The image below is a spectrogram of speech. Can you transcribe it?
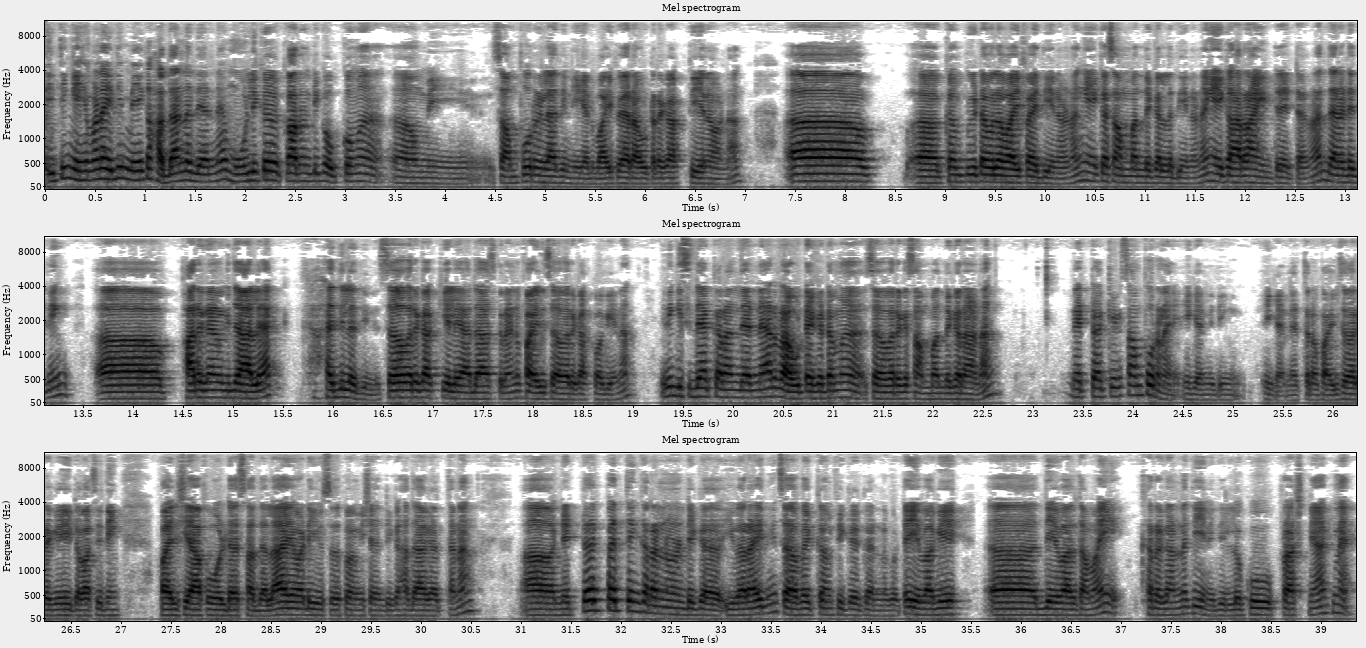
ඉතින් එහෙමනම් ඉතින් මේක හදන්න දෙයක් නැහැ මූලික කරුණු ටික ඔක්කොම මේ සම්පූර්ණ වෙලා තියෙන. ඒ කියන්නේ Wi-Fi router එකක් තියෙනවා නම්. කම්පියුටර් වල Wi-Fi තියෙනවා නම් ඒක සම්බන්ධ කරලා තියෙනවා නම් ඒක හරහා ඉන්ටර්නෙට් කරනවා. දැනට ඉතින් පරිගණක ජාලයක් හැදිලා තියෙන්නේ. සර්වර් එකක් කියලා අදහස් කරන්නේ ෆයිල් සර්වර් එකක් වගේ නේද? ඉතින් කිසි දෙයක් කරන්න දෙයක් නැහැ. අර රවුටර් එකටම සර්වර් එක සම්බන්ධ කරා නම් නෙට්වර්ක් එක සම්පූර්ණයි. ඒ කියන්නේ ඉතින් ඒ කියන්නේ ඇත්තට ෆයිල් සර්වර් එකේ ඊට පස්සේ ඉතින් ෆයිල් ෂෙයා ෆෝල්ඩර්ස් හදලා ඒවට යූසර් පර්මිෂන් ටික හදාගත්තා නම් නෙට්වර්ක් පැත්තෙන් කරන්න ඕන ටික ඉවරයි ඉතින් සර්වර් එක කන්ෆිගර් කරනකොට ඒ වගේ දේවල් තමයි කරගන්න තියෙන්නේ. ඉතින් ලොකු ප්‍රශ්නයක් නැහැ.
